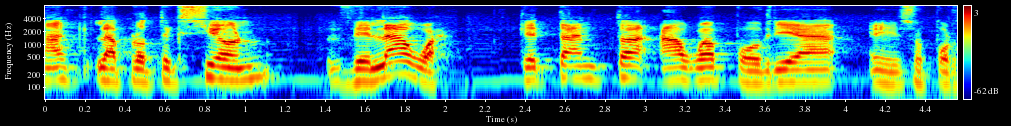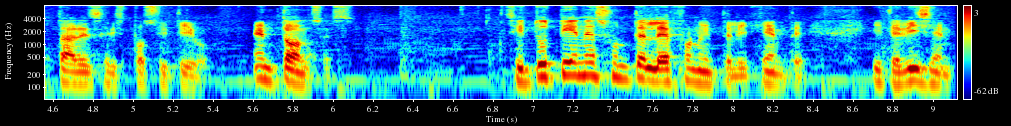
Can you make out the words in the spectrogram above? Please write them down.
a la protección del agua. ¿Qué tanta agua podría eh, soportar ese dispositivo? Entonces, si tú tienes un teléfono inteligente y te dicen,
